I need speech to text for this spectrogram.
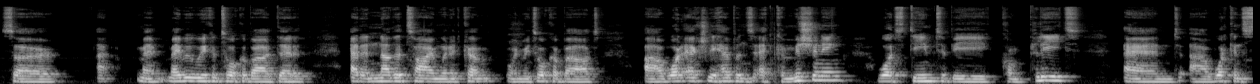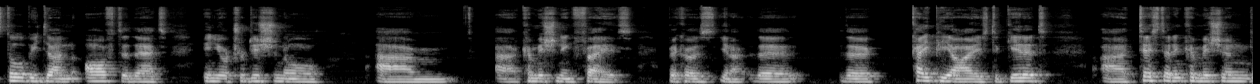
So uh, maybe we can talk about that at another time when it come when we talk about uh, what actually happens at commissioning, what's deemed to be complete, and uh, what can still be done after that in your traditional um, uh, commissioning phase. Because you know the the KPI is to get it uh, tested and commissioned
